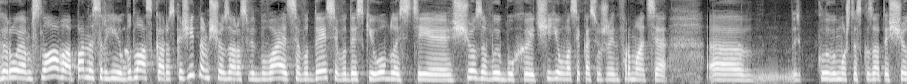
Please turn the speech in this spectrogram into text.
Героям слава, пане Сергію, будь ласка, розкажіть нам, що зараз відбувається в Одесі, в Одеській області. Що за вибухи? Чи є у вас якась уже інформація, е, коли ви можете сказати, що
